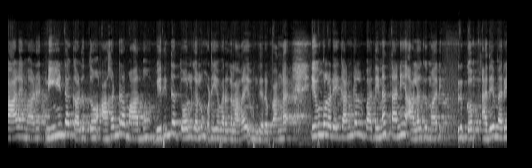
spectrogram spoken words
காளை மாடு நீண்ட கழுத்தும் அகன்ற மார்பும் விரிந்த தோள்களும் உடையவர்களாக இவங்க இருப்பாங்க. இவங்களுடைய கண்கள் பார்த்திங்கன்னா தனி அழகு மாதிரி இருக்கும். அதே மாதிரி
